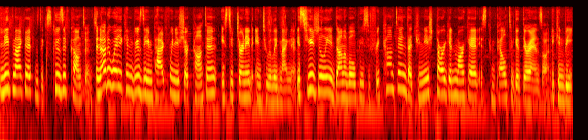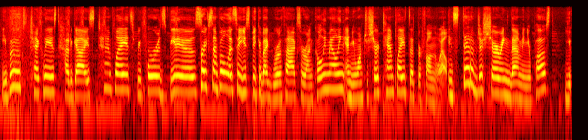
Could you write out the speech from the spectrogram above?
Lead magnet with exclusive content. Another way you can boost the impact when you share content is to turn it into a lead magnet. It's usually a downloadable piece of free content that your niche target market is compelled to get their hands on. It can be ebooks, checklists, how-to guides, templates, reports, videos. For example, let's say you speak about growth hacks or on cold emailing and you want to share templates that perform well. Instead of just sharing them in your post, you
